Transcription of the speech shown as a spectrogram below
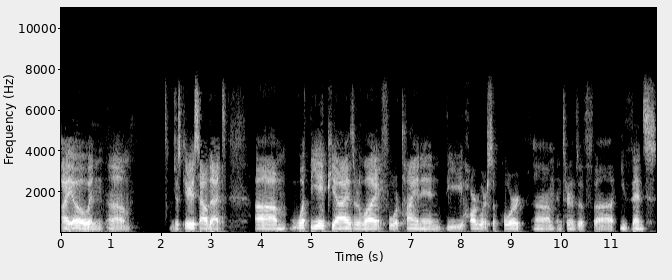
I/O, and um, I'm just curious how that, um, what the APIs are like for tying in the hardware support um, in terms of uh, events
